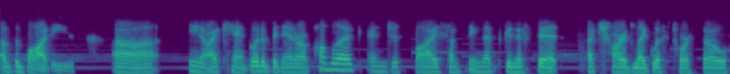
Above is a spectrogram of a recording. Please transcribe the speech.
of the bodies. Uh, you know, I can't go to Banana Republic and just buy something that's going to fit a charred legless torso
